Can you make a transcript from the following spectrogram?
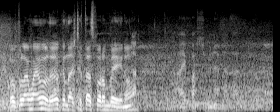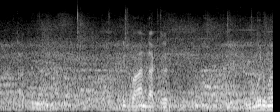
mai Vă mult. plac mai mult, nu? Când așteptați porumbei, nu? Da, ai pasiunea mea, dar acum câțiva ani, dacă în urmă,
